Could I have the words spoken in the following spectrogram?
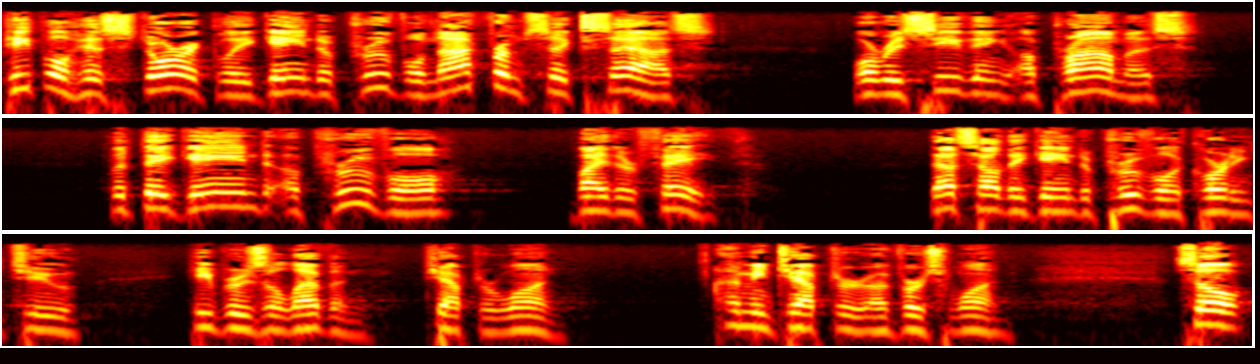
people historically gained approval not from success or receiving a promise, but they gained approval by their faith. That's how they gained approval according to Hebrews 11, chapter 1. I mean, chapter, uh, verse 1. So,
